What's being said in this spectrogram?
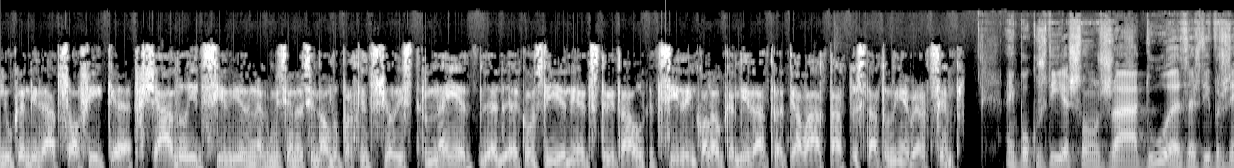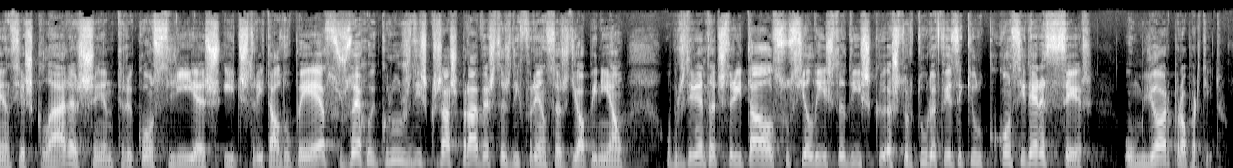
e o candidato só fica fechado e decidido na Comissão Nacional do Partido Socialista. Nem a, a, a conselhia nem a distrital decidem qual é o candidato. Até lá lá está, está tudo em aberto sempre. Em poucos dias são já duas as divergências claras entre conselhias e distrital do PS. José Rui Cruz diz que já esperava estas diferenças de opinião. O presidente da distrital socialista diz que a estrutura fez aquilo que considera ser o melhor para o partido.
